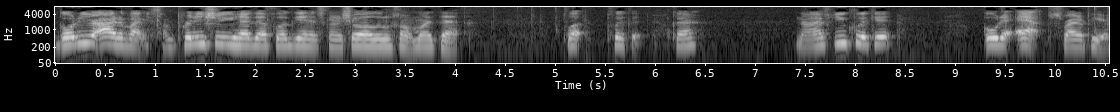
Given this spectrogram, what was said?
Go to your iDevice. I'm pretty sure you have that plugged in. It's going to show a little something like that. Pl click it, okay? Now after you click it, go to apps right up here.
